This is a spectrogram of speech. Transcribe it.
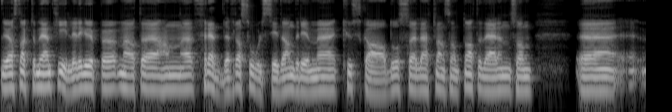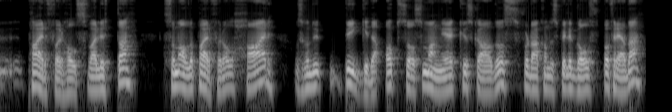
Vi har snakket om det i en tidligere gruppe, med at eh, han Fredde fra Solside han driver med Cuscados eller et eller annet sånt, at det er en sånn eh, parforholdsvaluta som alle parforhold har og så kan du bygge deg opp så og så mange Cuscados, for da kan du spille golf på fredag.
